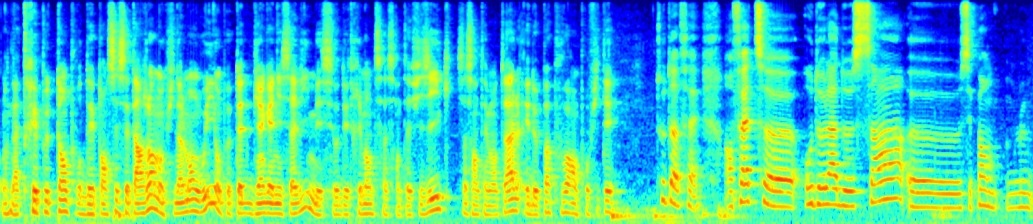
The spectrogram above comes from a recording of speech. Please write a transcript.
on a très peu de temps pour dépenser cet argent. Donc finalement, oui, on peut peut-être bien gagner sa vie, mais c'est au détriment de sa santé physique, sa santé mentale et de ne pas pouvoir en profiter. Tout à fait. En fait, euh, au-delà de ça, euh, c'est pas le,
